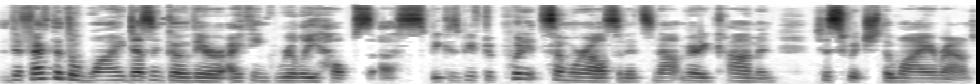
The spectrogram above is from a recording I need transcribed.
the fact that the Y doesn't go there, I think, really helps us because we have to put it somewhere else and it's not very common to switch the Y around.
